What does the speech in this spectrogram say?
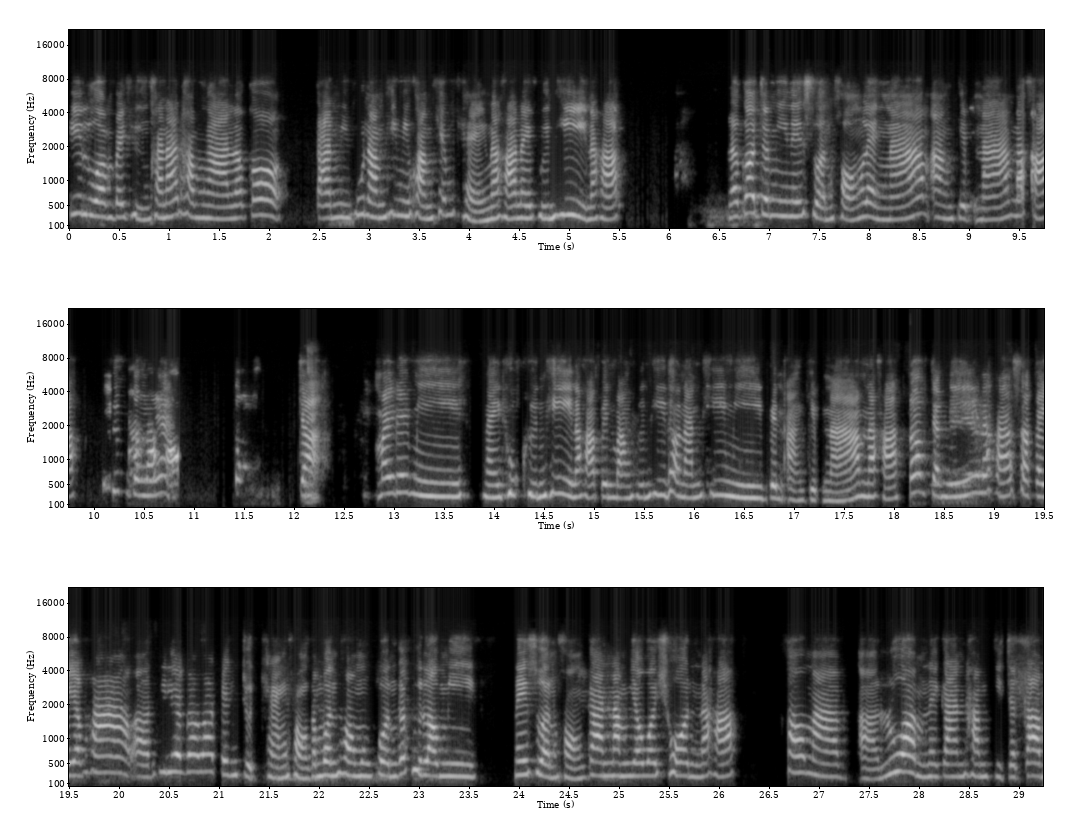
ที่รวมไปถึงคณะทำงาน แล้วก็การมีผู้นำที่มีความเข้มแข็งนะคะ ในพื้นที่นะคะ แล้วก็จะมีในส่วนของแหล่งน้ำอ่างเก็บน้ำนะคะ ซึ่งตรงเนี้ย จะไม่ได้มีในทุกพื้นที่นะคะ เป็นบางพื้นที่เท่านั้นที่มีเป็นอ่างเก็บน้ำนะคะ นอกจากนี้นะคะ ศักยภาพเอ่อที่เรียกว่าเป็นจุดแข็งของตำบลทองมงคลก็คือเรามีในส่วนของการนำเยาวชนนะคะ เข้ามาอ่าร่วมในการทำกิจกรรม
